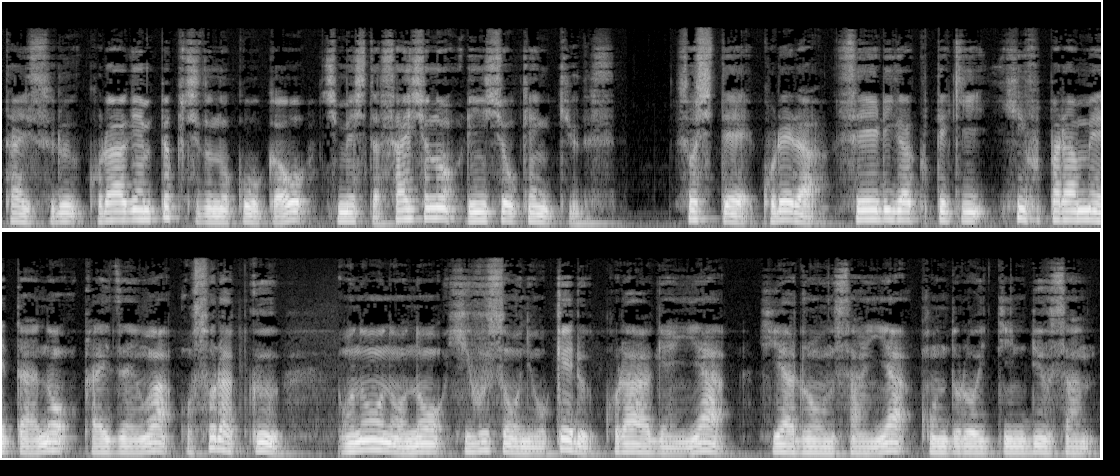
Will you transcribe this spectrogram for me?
対するコラーゲンペプチドの効果を示した最初の臨床研究です。そしてこれら生理学的皮膚パラメーターの改善はおそらく各々の皮膚層におけるコラーゲンやヒアルロン酸やコンドロイティン硫酸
